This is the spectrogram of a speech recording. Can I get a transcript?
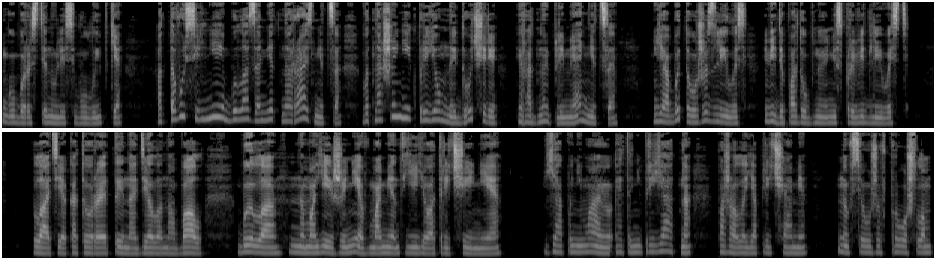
губы растянулись в улыбке. Оттого сильнее была заметна разница в отношении к приемной дочери и родной племяннице. Я бы тоже злилась, видя подобную несправедливость. Платье, которое ты надела на бал, было на моей жене в момент ее отречения. Я понимаю, это неприятно, пожала я плечами, но все уже в прошлом.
